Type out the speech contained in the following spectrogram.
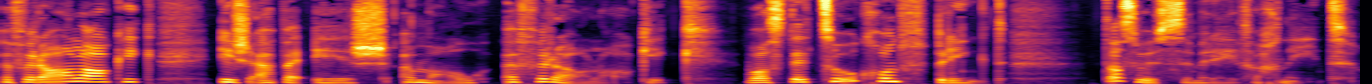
Eine Veranlagung ist eben erst einmal eine Veranlagung. Was die Zukunft bringt, das wissen wir einfach nicht.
